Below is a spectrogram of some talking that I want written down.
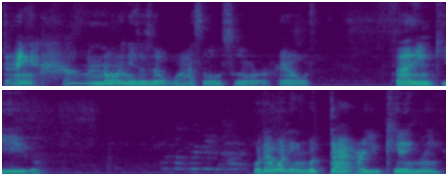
Dang it, how annoying is this at last little silver health? Thank you. Well, that wasn't even with that. Are you kidding me?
